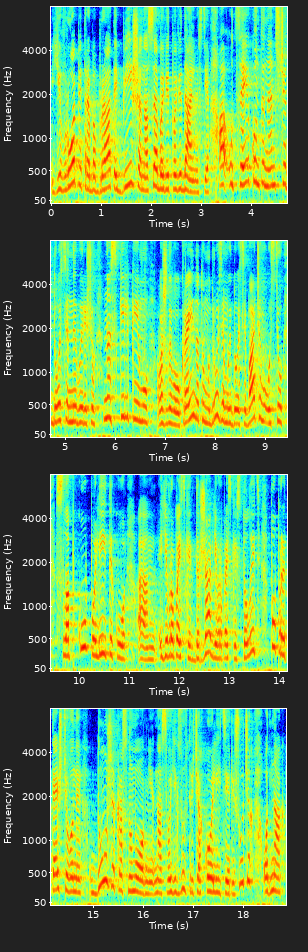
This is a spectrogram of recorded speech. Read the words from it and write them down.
Європі треба брати більше на себе відповідальності. А у цей континент ще досі не вирішив, наскільки йому важлива Україна. Тому, друзі, ми досі бачимо ось цю слабку політику ем, європейських держав, європейських столиць, попри те, що вони дуже красномовні на своїх зустрічах коаліції рішучих, однак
